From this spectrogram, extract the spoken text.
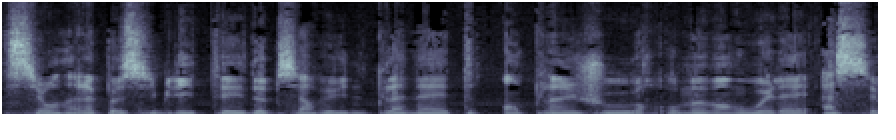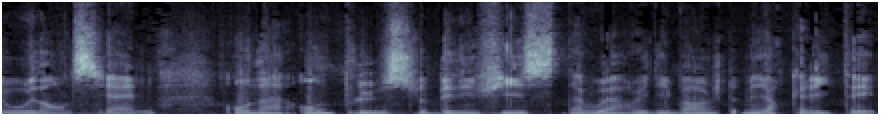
Si on a la possibilité d'observer une planète en plein jour au moment où elle est assez haut dans le ciel, on a en plus le bénéfice d'avoir une image de meilleure qualité.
